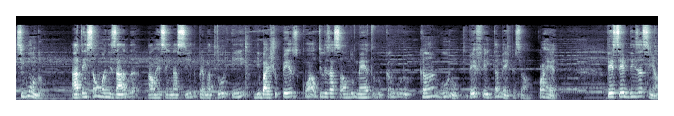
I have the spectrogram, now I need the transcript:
Segundo, a atenção humanizada ao recém-nascido, prematuro e de baixo peso com a utilização do método canguru. Canguru. Perfeito também, pessoal. Correto. Terceiro diz assim, ó.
